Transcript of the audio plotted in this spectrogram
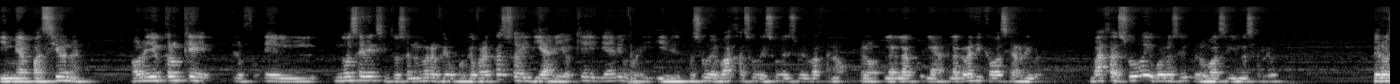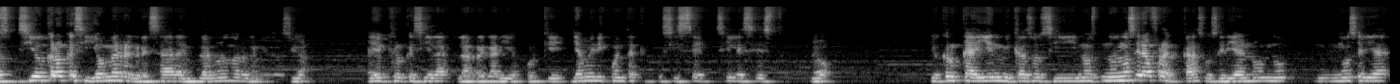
Y me apasiona. Ahora yo creo que el, el no ser exitoso, no me refiero, porque fracaso hay diario, hay diario, y después sube, baja, sube, sube, sube, baja, ¿no? Pero la, la, la, la gráfica va hacia arriba. Baja, sube y vuelve a subir, pero va siguiendo hacia arriba. Pero si yo creo que si yo me regresara a emplearme en una organización, yo creo que sí la, la regaría, porque ya me di cuenta que pues sí sé, sí les esto, ¿no? Yo creo que ahí en mi caso sí, no, no, no sería fracaso, sería, no, no, no sería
